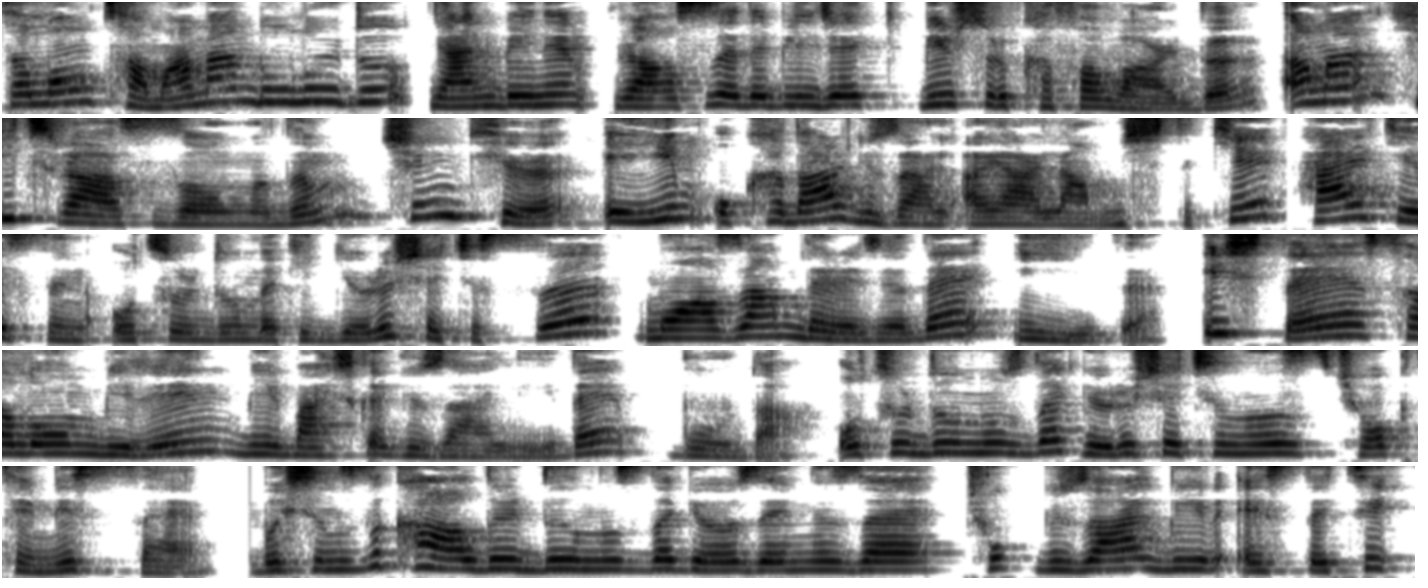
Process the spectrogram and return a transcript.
Salon tamamen doluydu. Yani beni rahatsız edebilecek bir sürü kafa vardı. Ama hiç rahatsız olmadım. Çünkü eğim o kadar güzel ayarlanmıştı ki herkesin oturduğundaki görüş açısı muazzam derecede iyiydi. İşte salon 1'in bir başka güzelliği de burada. Oturduğunuzda görüş açınız çok temizse, başınızı kaldırdığınızda gözlerinize çok güzel bir estetik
